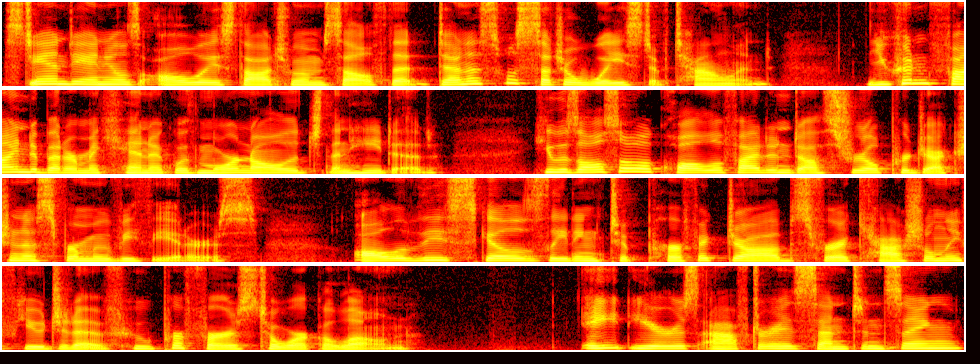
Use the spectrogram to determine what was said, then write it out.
Stan Daniels always thought to himself that Dennis was such a waste of talent. You couldn't find a better mechanic with more knowledge than he did. He was also a qualified industrial projectionist for movie theaters. All of these skills leading to perfect jobs for a cash only fugitive who prefers to work alone. Eight years after his sentencing,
